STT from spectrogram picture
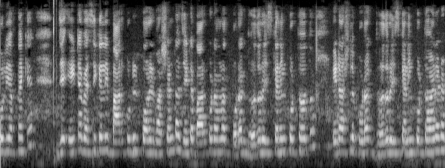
বলি আপনাকে, যে এইটা বেসিক্যালি বারকোডের পরের ভার্সনটা যেটা বারকোড আমরা প্রোডাক্ট ধরে ধরে স্ক্যানিং করতে হতো, এটা আসলে প্রোডাক্ট ধরে ধরে স্ক্যানিং করতে হয় না, এটা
